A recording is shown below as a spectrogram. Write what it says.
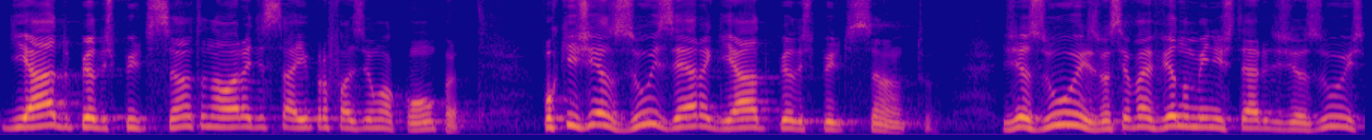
guiado pelo Espírito Santo na hora de sair para fazer uma compra. Porque Jesus era guiado pelo Espírito Santo. Jesus, você vai ver no ministério de Jesus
